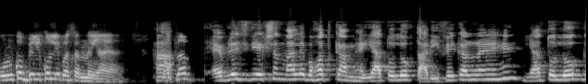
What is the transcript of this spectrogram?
उनको बिल्कुल ही पसंद नहीं आया। हाँ, मतलब एवरेज रिएक्शन वाले बहुत कम है। या तो लोग तारीफें कर रहे हैं या तो लोग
